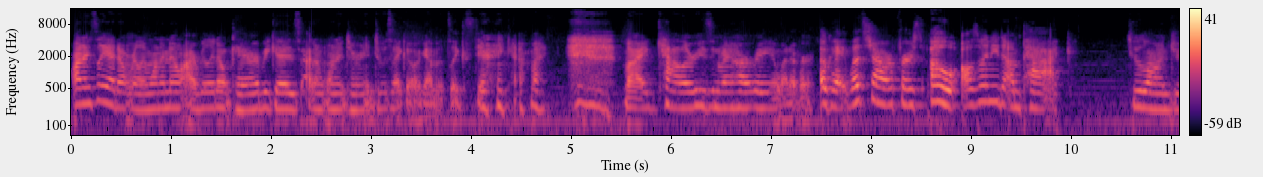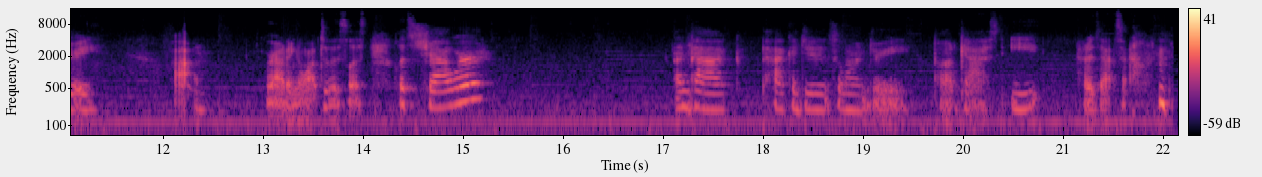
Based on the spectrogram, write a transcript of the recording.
Honestly, I don't really want to know. I really don't care because I don't want to turn into a psycho again that's like staring at my my calories and my heart rate and whatever. Okay, let's shower first. Oh, also I need to unpack, do laundry. Wow, we're adding a lot to this list. Let's shower, unpack, packages, laundry, podcast, eat. How does that sound?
